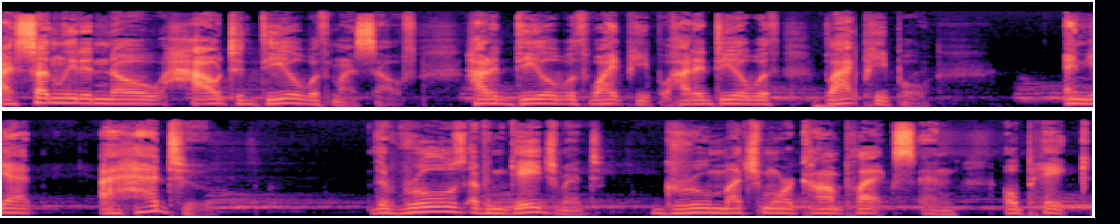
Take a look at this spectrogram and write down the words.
I suddenly didn't know how to deal with myself, how to deal with white people, how to deal with black people. And yet I had to. The rules of engagement grew much more complex and opaque.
